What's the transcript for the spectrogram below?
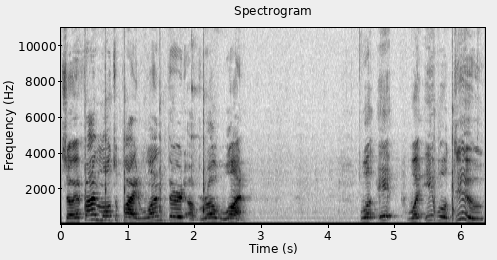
So if I multiplied one third of row 1, well, it, what it will do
